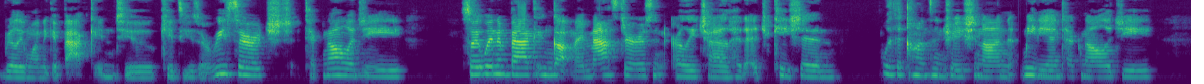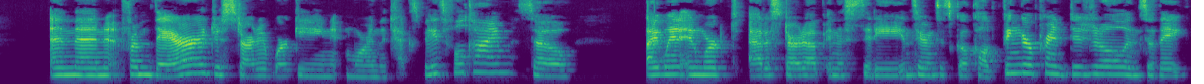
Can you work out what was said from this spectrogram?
really wanted to get back into kids user research, technology, so I went back and got my master's in early childhood education with a concentration on media and technology. And then from there, just started working more in the tech space full time. So I went and worked at a startup in the city in San Francisco called Fingerprint Digital. And so they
